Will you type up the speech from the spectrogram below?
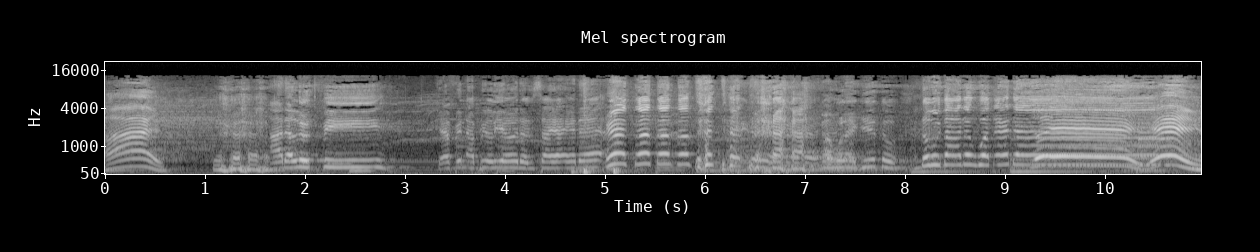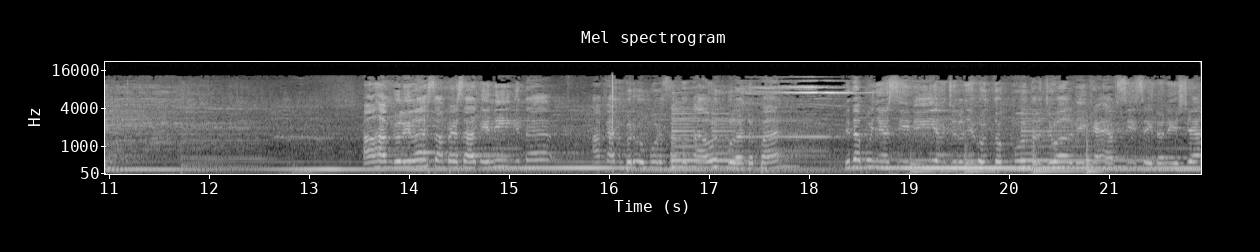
Hai. Ada Lutfi, Kevin Aprilio dan saya Eda. Eh, nggak boleh gitu. Tepuk tangan dong buat Eda. Yeay. Yeay. Alhamdulillah sampai saat ini kita akan berumur satu tahun bulan depan. Kita punya CD yang judulnya Untukmu terjual di KFC se-Indonesia.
